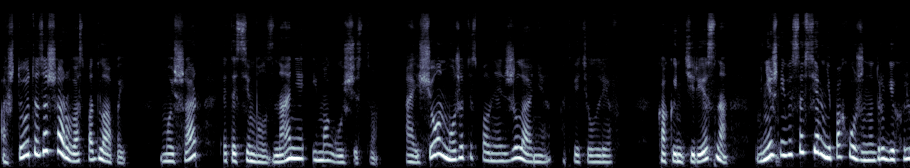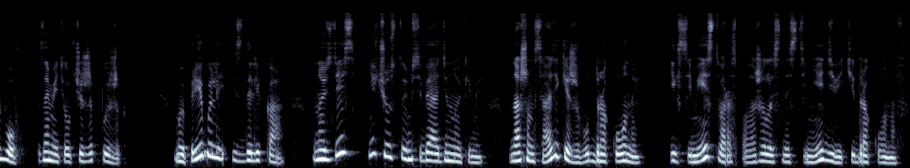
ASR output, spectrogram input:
А что это за шар у вас под лапой? Мой шар – это символ знания и могущества. «А еще он может исполнять желания», – ответил лев. «Как интересно! Внешне вы совсем не похожи на других львов», – заметил Чижик-Пыжик. «Мы прибыли издалека, но здесь не чувствуем себя одинокими. В нашем садике живут драконы. Их семейство расположилось на стене девяти драконов.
